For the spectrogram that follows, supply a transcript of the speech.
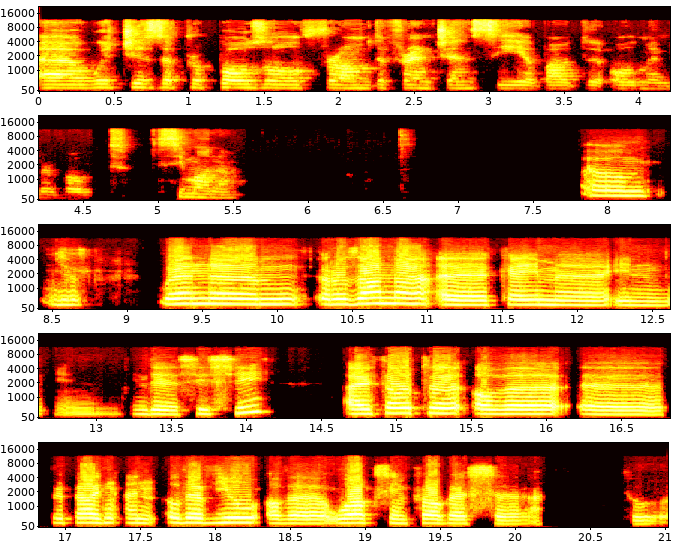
uh, which is a proposal from the French NC about the all-member vote. Simona. Um, yes. When um, Rosanna came in, in, in, the CC, I thought of preparing an overview of works in progress to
